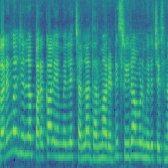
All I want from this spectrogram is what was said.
వరంగల్ జిల్లా పరకాల ఎమ్మెల్యే చల్లా ధర్మారెడ్డి శ్రీరాముడు మీద చేసిన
